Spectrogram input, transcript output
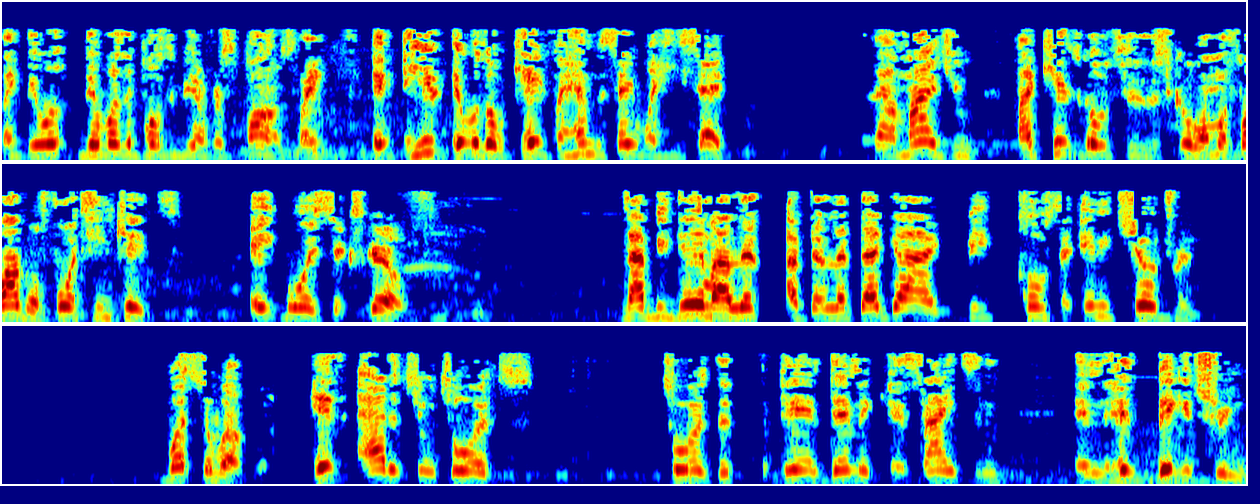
Like there was there wasn't supposed to be a response. Like it, he it was okay for him to say what he said. Now, mind you, my kids go to the school. I'm a father of 14 kids, eight boys, six girls. Not be damn, I let I let that guy be close to any children whatsoever. His attitude towards towards the, the pandemic and science and, and his bigotry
